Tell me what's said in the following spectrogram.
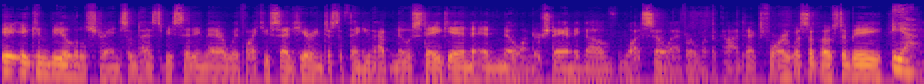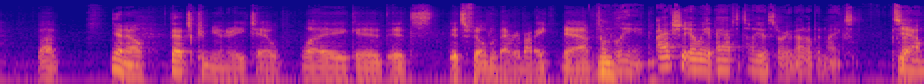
It, it can be a little strange sometimes to be sitting there with, like you said, hearing just a thing you have no stake in and no understanding of whatsoever what the context for it was supposed to be. yeah But you know, that's community too. Like it, it's it's filled with everybody. Yeah. Totally. I actually, oh wait, I have to tell you a story about open mics. So, Yeah.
